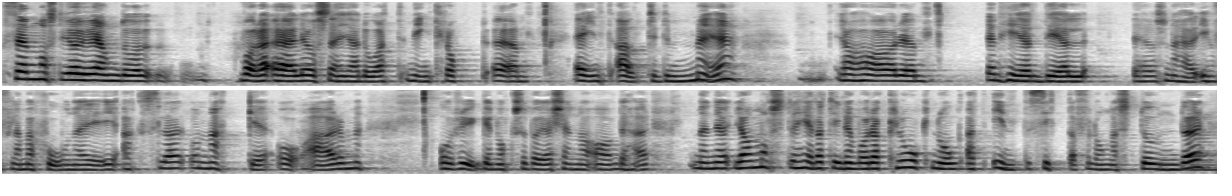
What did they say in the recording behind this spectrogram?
Sen måste jag ju ändå vara ärlig och säga då att min kropp eh, är inte alltid med. Jag har en hel del såna här inflammationer i axlar och nacke och arm och ryggen också börjar känna av det här. Men jag måste hela tiden vara klok nog att inte sitta för långa stunder mm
